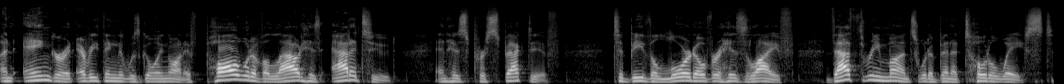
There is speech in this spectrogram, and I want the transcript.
an anger at everything that was going on. If Paul would have allowed his attitude and his perspective to be the Lord over his life, that three months would have been a total waste.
